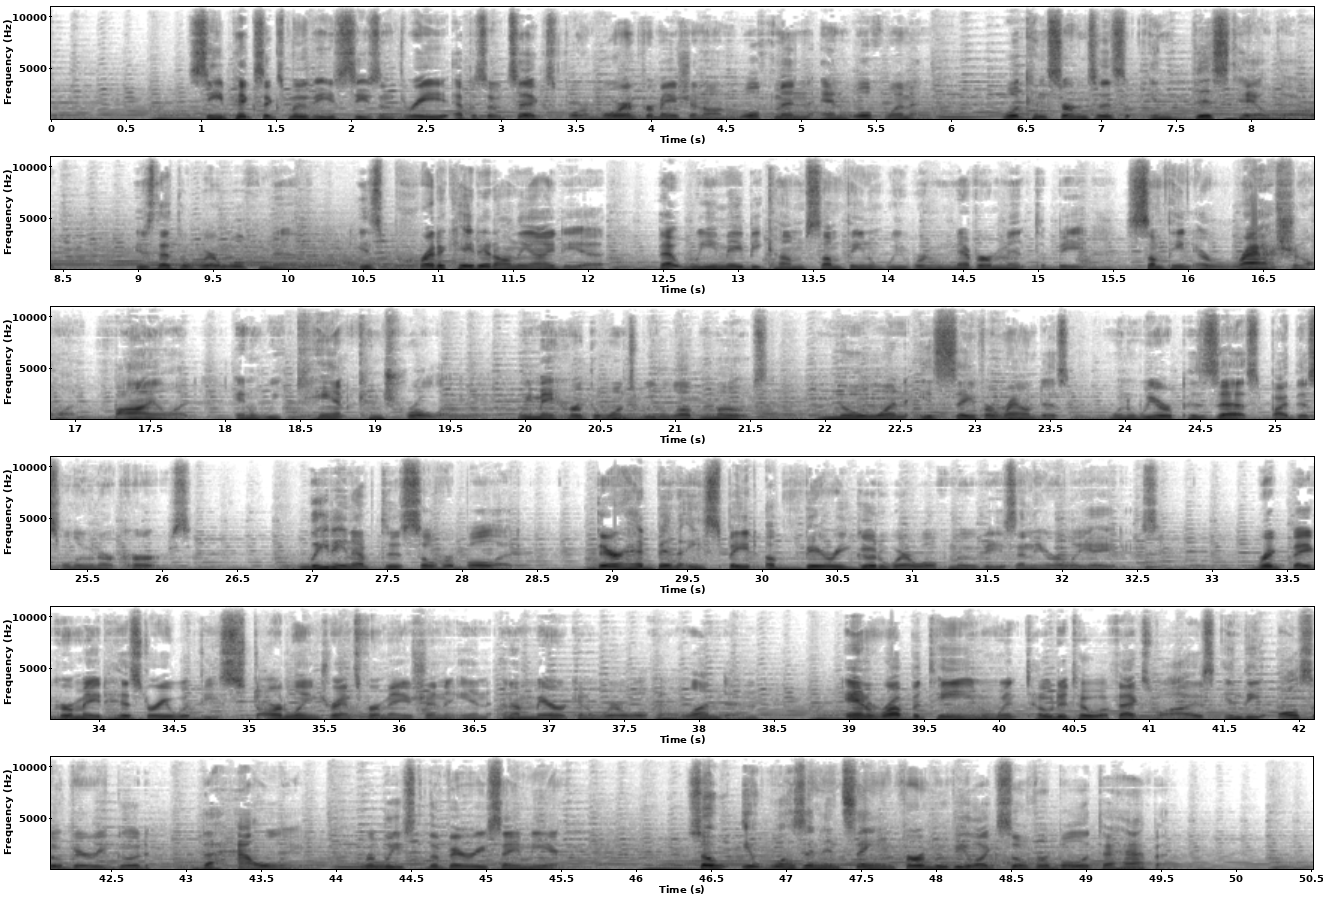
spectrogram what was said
See Pick 6 Movies, Season 3, Episode 6 for more information on wolfmen and wolfwomen. What concerns us in this tale, though, is that the werewolf myth is predicated on the idea that we may become something we were never meant to be, something irrational and violent, and we can't control it. We may hurt the ones we love most. No one is safe around us when we are possessed by this lunar curse. Leading up to Silver Bullet, there had been a spate of very good werewolf movies in the early 80s. Rick Baker made history with the startling transformation in An American Werewolf in London, and Rob Bottin went toe to toe effects wise in the also very good The Howling, released the very same year. So it wasn't insane for a movie like Silver Bullet to happen.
